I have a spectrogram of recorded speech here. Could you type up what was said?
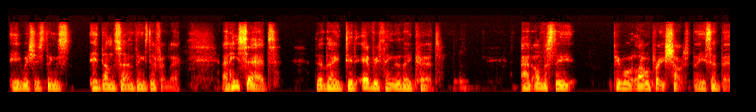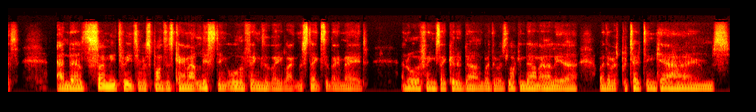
he wishes things he'd done certain things differently, and he said that they did everything that they could, and obviously, people like were pretty shocked that he said this. And there's so many tweets and responses came out listing all the things that they like mistakes that they made and all the things they could have done, whether it was locking down earlier, whether it was protecting care homes,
